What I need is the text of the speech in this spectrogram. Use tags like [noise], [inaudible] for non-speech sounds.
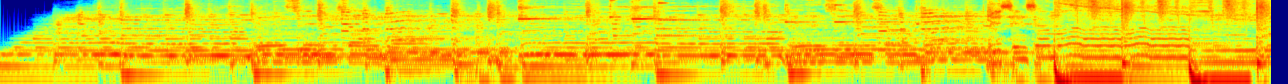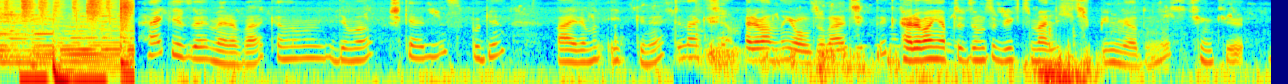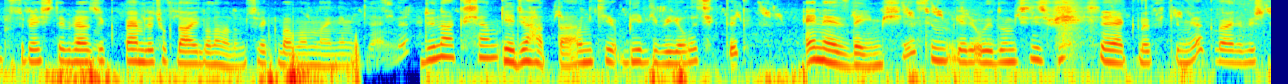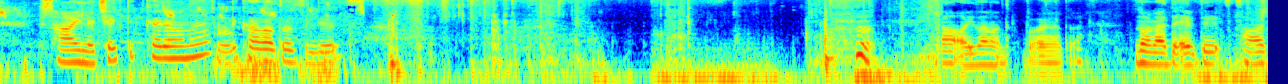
Herkese merhaba. Kanalıma videoma hoş geldiniz. Bugün bayramın ilk günü. Dün akşam karavanla yolculuğa çıktık. Karavan yaptırdığımızı büyük ihtimalle hiç bilmiyordunuz. Çünkü bu süreçte birazcık ben bile çok dahil olamadım. Sürekli babamla annem ilgilendi. Dün akşam gece hatta 12-1 gibi yola çıktık. Enez'deymişiz. Tüm gece uyuduğum için hiçbir [laughs] şey hakkında fikrim yok. Böyle bir sahile çektik karavanı. Şimdi kahvaltı hazırlıyoruz. Daha ayılamadık bu arada. Normalde evde saat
